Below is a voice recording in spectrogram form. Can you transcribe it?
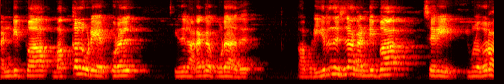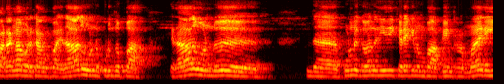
கண்டிப்பாக மக்களுடைய குரல் இதில் அடங்கக்கூடாது. அப்படி இருந்துச்சுன்னா கண்டிப்பாக சரி இவ்வளோ தூரம் அடங்காமல் இருக்காங்கப்பா ஏதாவது ஒன்று கொடுங்கப்பா ஏதாவது ஒன்று இந்த பொண்ணுக்கு வந்து நீதி கிடைக்கணும்பா அப்படின்ற மாதிரி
